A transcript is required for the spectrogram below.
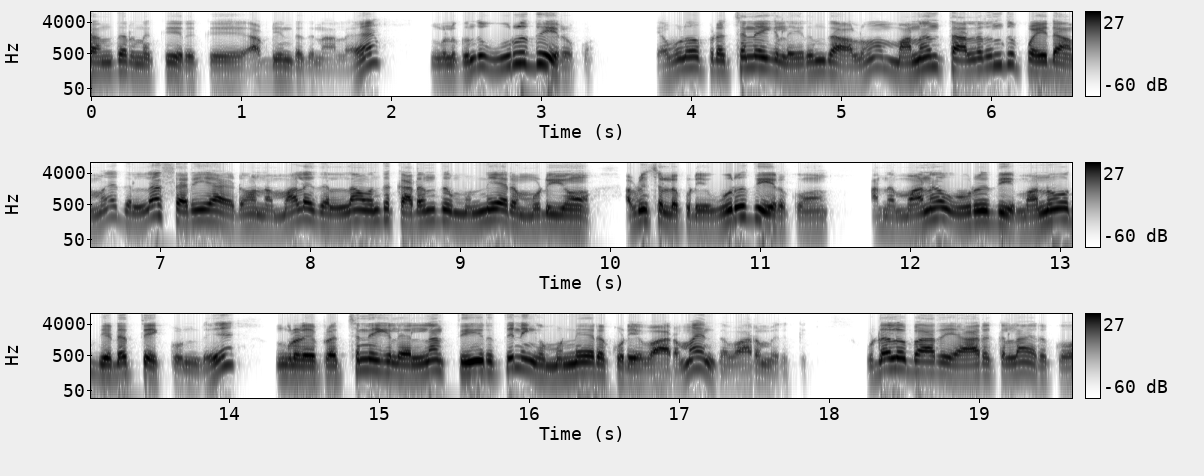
சந்திரனுக்கு இருக்குது அப்படின்றதுனால உங்களுக்கு வந்து உறுதி இருக்கும். எவ்வளோ பிரச்சனைகள் இருந்தாலும் மனம் தளர்ந்து போயிடாமல் இதெல்லாம் சரியாயிடும் நம்மளால் இதெல்லாம் வந்து கடந்து முன்னேற முடியும் அப்படின்னு சொல்லக்கூடிய உறுதி இருக்கும். அந்த மன உறுதி மனோதிடத்தை கொண்டு உங்களுடைய பிரச்சனைகளை எல்லாம் தீர்த்து நீங்கள் முன்னேறக்கூடிய வாரமாக இந்த வாரம் இருக்குது உடல் உபாதை யாருக்கெல்லாம் இருக்கோ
